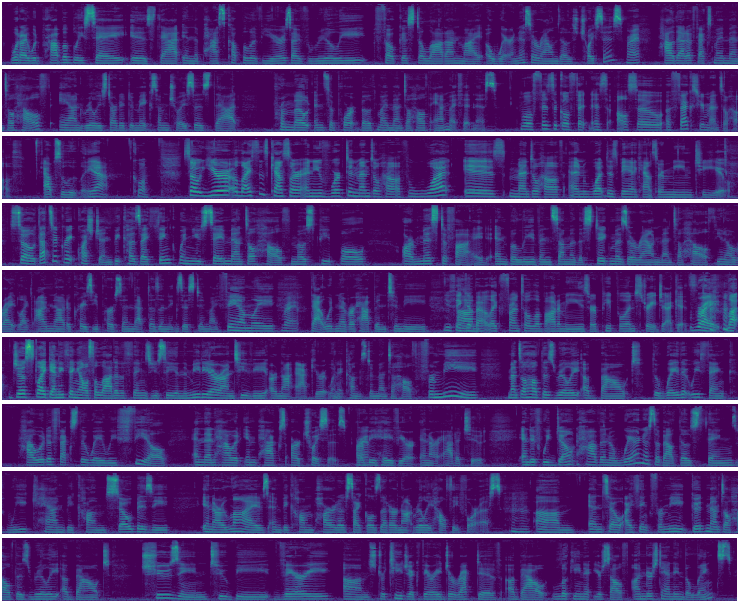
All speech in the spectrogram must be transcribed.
what I would probably say is that in the past couple of years, I've really focused a lot on my awareness around those choices, right? How that affects my mental health, and really started to make some choices that promote and support both my mental health and my fitness. Well, physical fitness also affects your mental health. Absolutely. Yeah. Cool. So you're a licensed counselor and you've worked in mental health. What is mental health and what does being a counselor mean to you? So that's a great question because I think when you say mental health, most people are mystified and believe in some of the stigmas around mental health, you know, right? Like, I'm not a crazy person. That doesn't exist in my family. Right. That would never happen to me. You think um, about like frontal lobotomies or people in straitjackets. Right. Just like anything else, a lot of the things you see in the media or on TV are not accurate when it comes to mental health. For me, mental health is really about the way that we think, how it affects the way we feel and then how it impacts our choices, our right. behavior, and our attitude. And if we don't have an awareness about those things, we can become so busy in our lives and become part of cycles that are not really healthy for us. Mm-hmm. Um, and so I think for me, good mental health is really about choosing to be very um, strategic, very directive about looking at yourself, understanding the links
